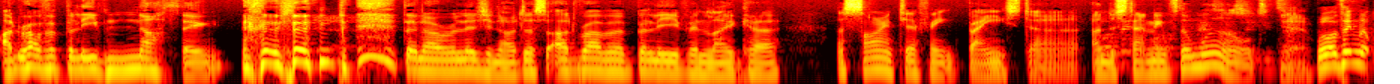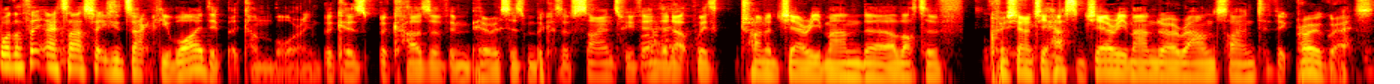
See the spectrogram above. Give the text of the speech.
I'd rather believe nothing than, than our religion. I'd just I'd rather believe in like a a scientific based uh, understanding of the world. Yeah. Well, I think that, well, I think that's actually exactly why they've become boring because because of empiricism, because of science, we've ended up with trying to gerrymander a lot of Christianity has to gerrymander around scientific progress.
